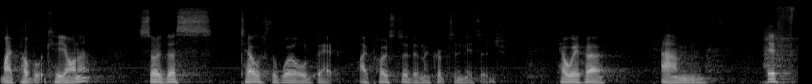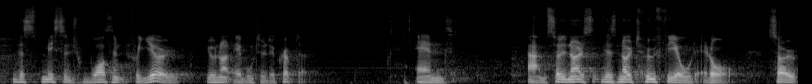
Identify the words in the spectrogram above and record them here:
my public key on it. So this tells the world that I posted an encrypted message. However, um, if this message wasn't for you, you're not able to decrypt it. And um, so notice there's no to field at all. So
